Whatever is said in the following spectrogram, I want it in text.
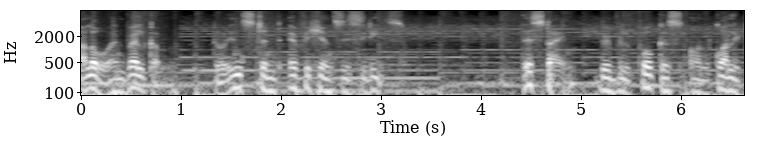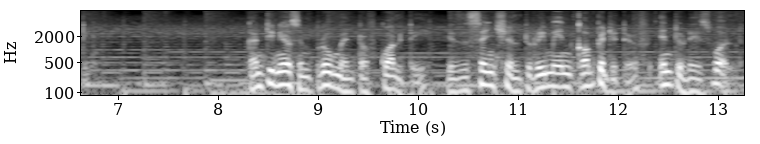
Hello and welcome to Instant Efficiency series. This time we will focus on quality. Continuous improvement of quality is essential to remain competitive in today's world.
